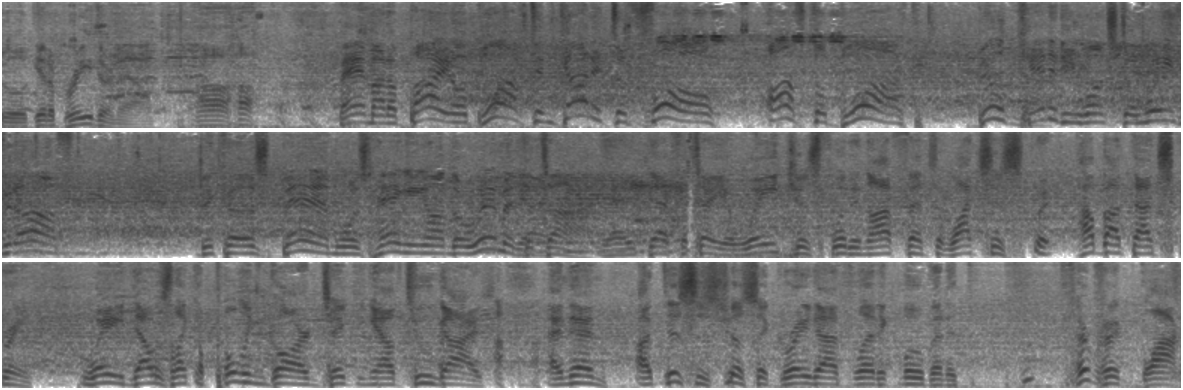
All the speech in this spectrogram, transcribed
Will get a breather now. Uh-huh. Bam Adebayo, blocked and got it to fall off the block. Bill Kennedy wants to wave it off because Bam was hanging on the rim at yeah, the time. Yeah, definitely tell you, Wade just put an offensive. Watch this screen. How about that screen? Wade, that was like a pulling guard taking out two guys. and then uh, this is just a great athletic move and a perfect block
